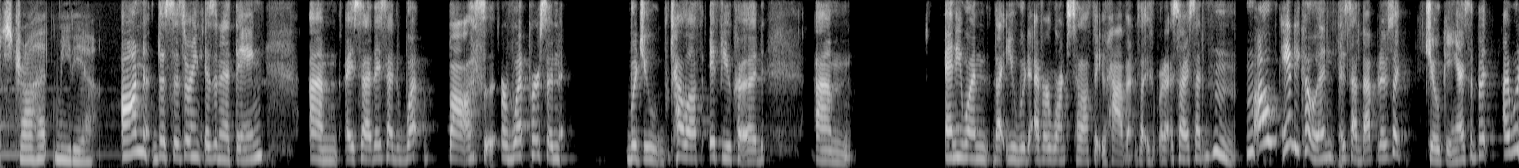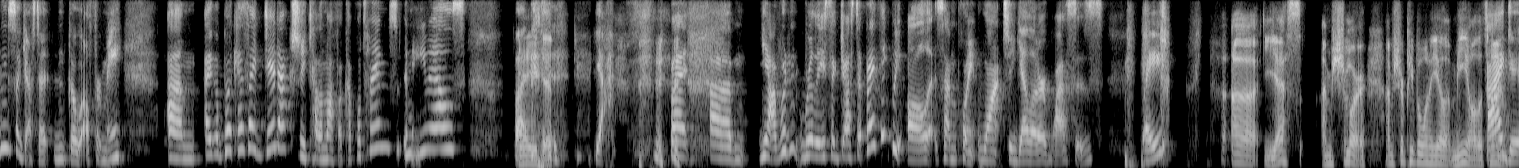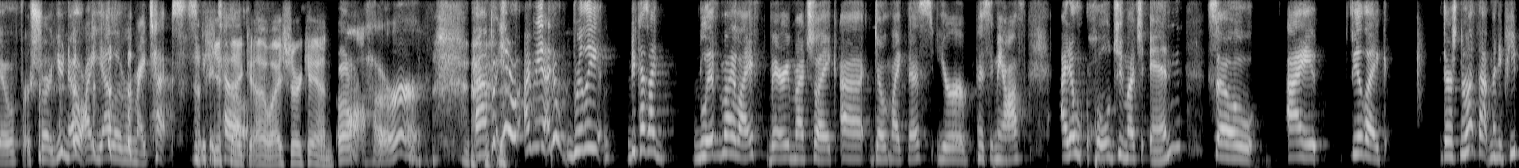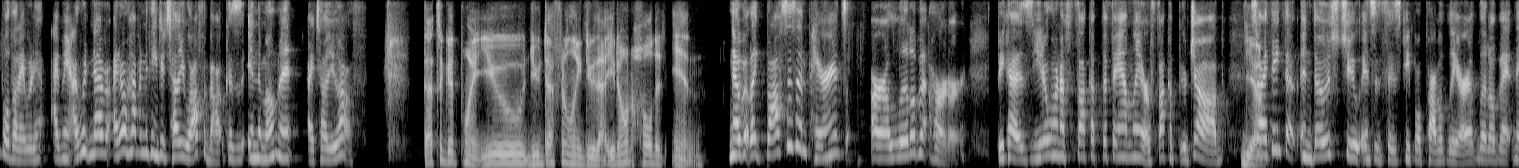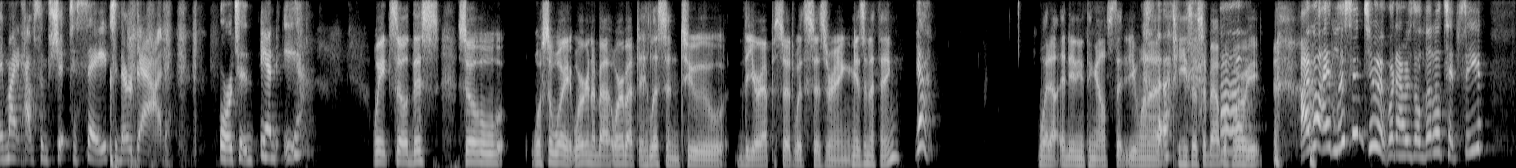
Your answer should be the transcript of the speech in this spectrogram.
Straw Hut Media. On the scissoring isn't a thing. Um, I said, they said, what boss or what person would you tell off if you could? Um, anyone that you would ever want to tell off that you haven't. So I said, hmm, oh, Andy Cohen. I said that, but I was like joking. I said, but I wouldn't suggest it. didn't go well for me. Um, I go, because I did actually tell him off a couple times in emails. But yeah, yeah. But um, yeah, I wouldn't really suggest it. But I think we all at some point want to yell at our bosses, right? uh yes, I'm sure. I'm sure people want to yell at me all the time. I do for sure. You know, I yell over my texts. You can Yeah, tell. like, oh, I sure can. Oh, her. Um, but you know, I mean, I don't really because I live my life very much like uh, don't like this. You're pissing me off. I don't hold too much in, so I feel like there's not that many people that I would. I mean, I would never. I don't have anything to tell you off about because in the moment I tell you off. That's a good point. You you definitely do that. You don't hold it in. No, but like bosses and parents are a little bit harder because you don't want to fuck up the family or fuck up your job. Yeah. So I think that in those two instances, people probably are a little bit, they might have some shit to say to their dad or to Andy. Wait, so this so well, so wait, we're gonna about we're about to listen to the, your episode with scissoring. Isn't a thing? Yeah. What else, anything else that you want to tease us about before Um, we? I, I listened to it when I was a little tipsy.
